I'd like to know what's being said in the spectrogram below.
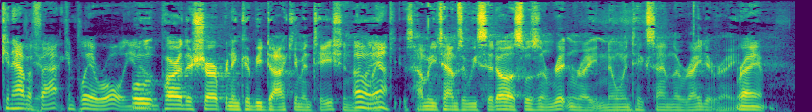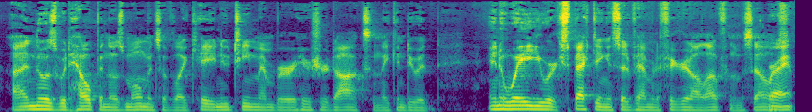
can have a fact can play a role. You Well, know, part of the sharpening could be documentation. Oh, like, yeah. How many times have we said, "Oh, this wasn't written right," and no one takes time to write it right? right? Uh, and those would help in those moments of like, "Hey, new team member, here's your docs," and they can do it in a way you were expecting instead of having to figure it all out for themselves. Right.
